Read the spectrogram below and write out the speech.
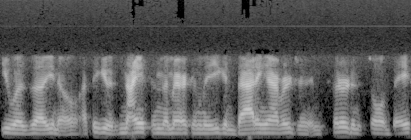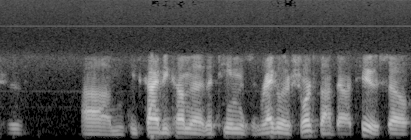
he was, uh, you know, I think he was ninth in the American League in batting average and, and third in stolen bases. Um, he's kind of become the, the team's regular shortstop now too. So,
